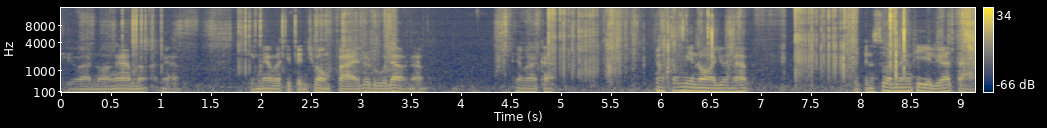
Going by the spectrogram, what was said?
ถือว่านองามเนาะนะครับ ถึงแม้ว่าจะเป็นช่วงปลายฤดูแล้วนะครับแต่ว่าก็ ยังคงมีนออยู่นะครับ จะเป็นส่วนหนึ่งที่เหลือตาก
